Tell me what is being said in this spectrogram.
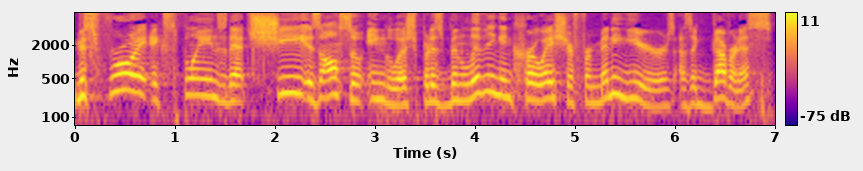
Miss Froy explains that she is also English, but has been living in Croatia for many years as a governess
